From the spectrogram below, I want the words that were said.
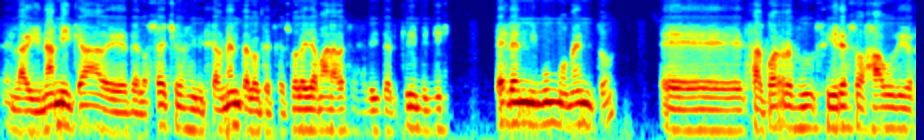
en la dinámica de, los hechos inicialmente, lo que se suele llamar a veces el intercriminis, él en ningún momento eh, sacó a reducir esos audios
